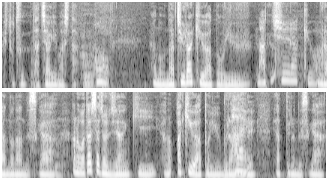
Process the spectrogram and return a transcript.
一つ立ち上げました。うんあのナチュラキュアというナチュラキュアブランドなんですが、あの私たちの自販機あのアキュアというブランドはい。でやってるんですが、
